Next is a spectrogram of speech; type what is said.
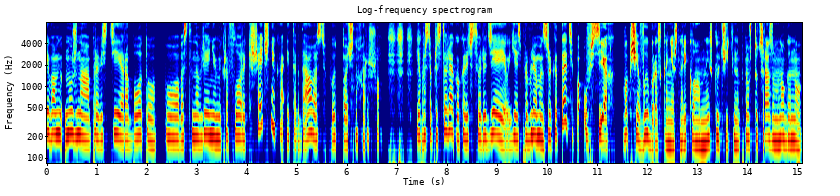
и вам нужно провести работу по восстановлению микрофлоры кишечника, и тогда у вас все будет точно хорошо. Я просто представляю, какое количество людей есть проблемы с ЖКТ, типа у всех. Вообще выброс, конечно, рекламный исключительно, потому что тут сразу много «но».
